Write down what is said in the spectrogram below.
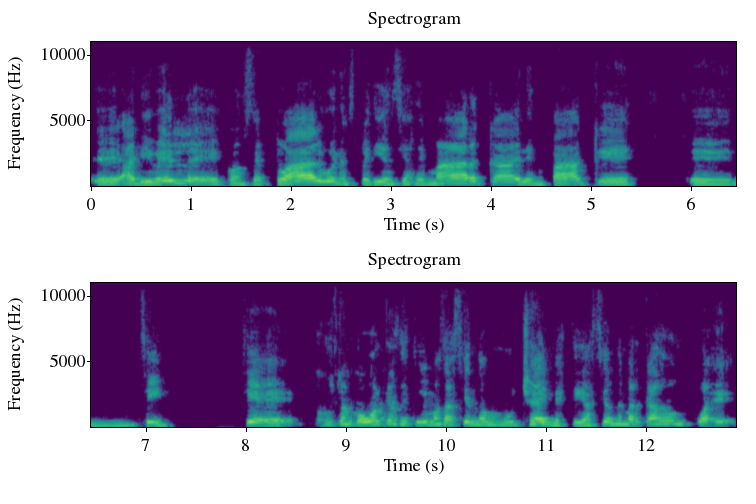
eh, a nivel eh, conceptual, bueno, experiencias de marca, el empaque. sí, sí justo en Coworkers estuvimos haciendo mucha investigación de mercado eh,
